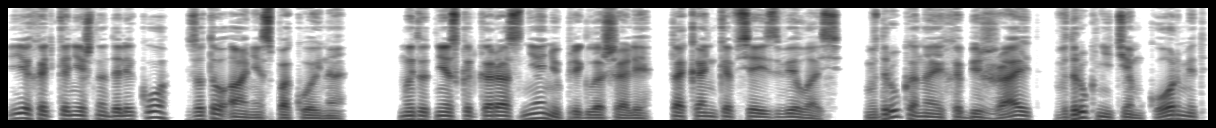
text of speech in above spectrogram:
Ехать, конечно, далеко, зато Аня спокойна. Мы тут несколько раз няню приглашали, так Анька вся извелась. Вдруг она их обижает, вдруг не тем кормит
